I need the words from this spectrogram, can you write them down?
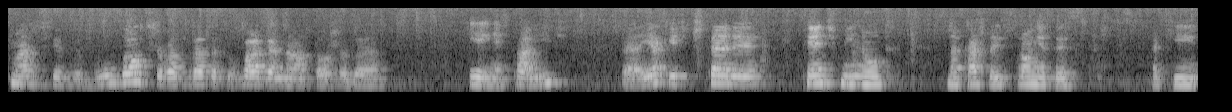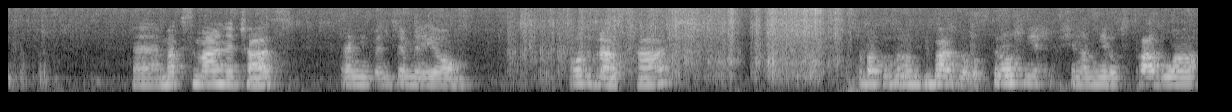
smaży się zbyt długo, trzeba zwracać uwagę na to, żeby jej nie spalić. E, jakieś 4-5 minut na każdej stronie to jest taki e, maksymalny czas, zanim będziemy ją odwracać. Trzeba to zrobić bardzo ostrożnie, żeby się nam nie rozpadła.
